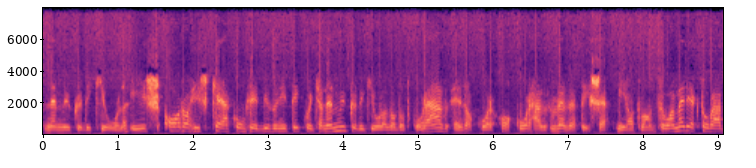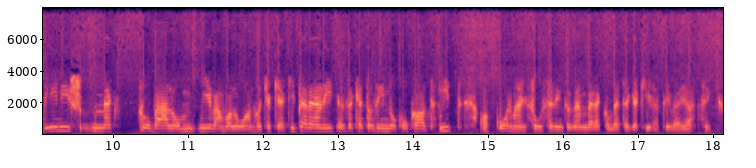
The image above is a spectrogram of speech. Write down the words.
nem működik jól. És arra is kell konkrét bizonyíték, hogyha nem működik jól az adott kórház, ez akkor a kórház vezetése miatt van. Szóval megyek tovább én is, meg próbálom nyilvánvalóan, hogyha kell kiperelni ezeket az indokokat. Itt a kormány szó szerint az emberek, a betegek életével játszik.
